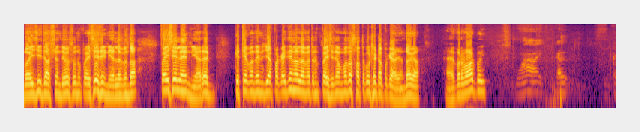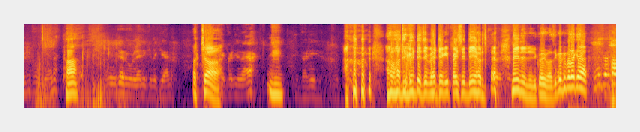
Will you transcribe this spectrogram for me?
ਬਾਈ ਜੀ ਦਰਸ਼ਨ ਦਿਓ, ਤੁਹਾਨੂੰ ਪੈਸੇ ਦੇਣੇ ਆ ਲੈ ਬੰਦਾ। ਪੈਸੇ ਲੈਣ ਨਹੀਂ ਯਾਰ, ਕਿੱਥੇ ਬੰਦੇ ਨੂੰ ਜੇ ਆਪਾਂ ਕਹਿੰਦੇ ਨਾ, ਲੈ ਮੈਂ ਤੈਨੂੰ ਪੈਸੇ ਦੇਵਾਂ ਤਾਂ ਸੱਤ ਕੋਠੇ ਟੱਪ ਕੇ ਆ ਜਾਂਦਾਗਾ ਹੈ ਪਰਵਾਹ ਕੋਈ वहाँ कल गड़ी को गया ना ਹਾਂ वो उधर वो लेने के लिए गया ना ਅੱਛਾ एक गड़ी लाया हम्म, गड़ी हम आधे घंटे से बैठे कि पैसे दे और जाए। नहीं नहीं नहीं कोई बात नहीं क्योंकि पता क्या है? नहीं देता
